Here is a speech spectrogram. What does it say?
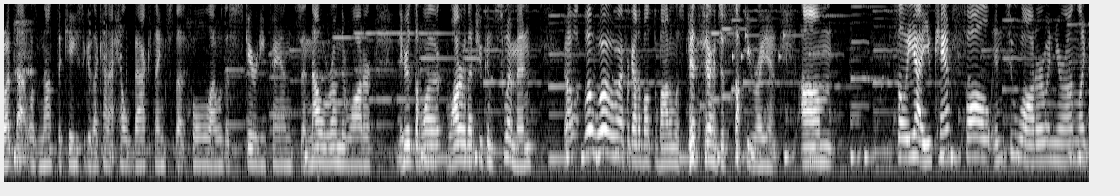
But that was not the case because I kind of held back thanks to that hole. I was a scaredy pants, and now we're underwater. Here's the water, water that you can swim in. Oh, whoa, whoa, I forgot about the bottomless pits there. I just suck you right in. Um, so yeah, you can't fall into water when you're on like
